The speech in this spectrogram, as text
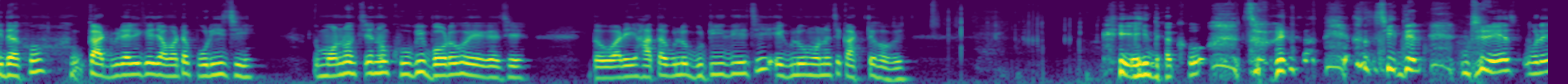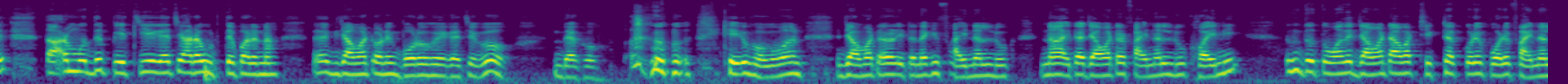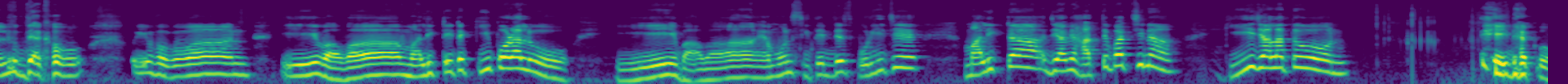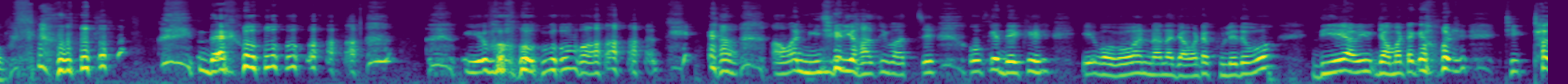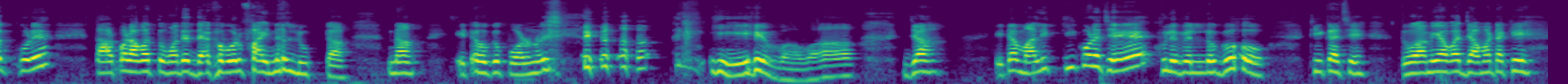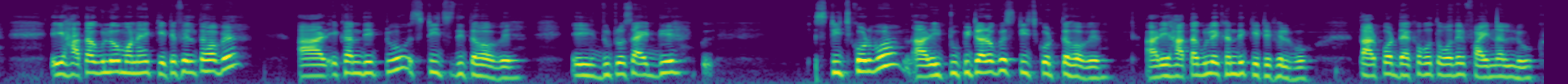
এই দেখো, কাঠবিড়ালিকে জামাটা পরিয়েছি। তো মনে হচ্ছে যেন খুবই বড় হয়ে গেছে। তো আর এই হাতাগুলো গুটিয়ে দিয়েছি এগুলো মনে হচ্ছে কাটতে হবে। এই দেখো, শীতের ড্রেস পরে তার মধ্যে পেঁচিয়ে গেছে, আর উঠতে পারে না। জামাটা অনেক বড় হয়ে গেছে গো। দেখো, হে ভগবান, জামাটার এটা নাকি ফাইনাল লুক না, এটা জামাটার ফাইনাল লুক হয়নি। তো তোমাদের জামাটা আবার ঠিকঠাক করে পরে ফাইনাল লুক দেখাবো। এ ভগবান, এ বাবা, মালিকটা এটা কি পরালো? এ বাবা, এমন শীতের ড্রেস পরিয়েছে। মালিকটা যে আমি হাঁটতে পারছি না, কি জ্বালাতন। এই দেখো দেখো। এ ভগবান। আমার নিজেরই হাসি পাচ্ছে। ওকে দেখে এ ভগবান, না না, জামাটা খুলে দেবো। দিয়ে আমি জামাটাকে আবার ঠিকঠাক করে তারপর আবার তোমাদের দেখাবো ওর ফাইনাল লুকটা না, এটা ওকে পরানো এ বাবা। যা, এটা মালিক কি করেছে? খুলে ফেলল গো। ঠিক আছে, তো আমি আবার জামাটাকে এই হাতাগুলো মনে কেটে ফেলতে হবে। আর এখান দিয়ে একটু স্টিচ দিতে হবে। এই দুটো সাইড দিয়ে স্টিচ করব আর এই টুপিটারওকে স্টিচ করতে হবে। আর এই হাতাগুলো এখান দিয়ে কেটে ফেলব। তারপর দেখাবো তোমাদের ফাইনাল লুক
